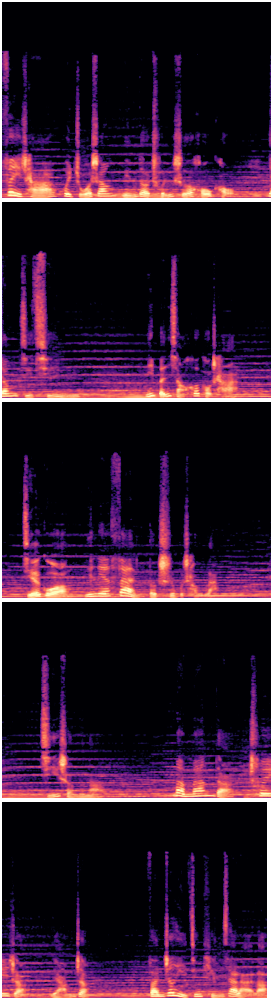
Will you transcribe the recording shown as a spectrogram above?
废茶会灼伤您的唇舌喉口，殃及其余。您本想喝口茶，结果您连饭都吃不成了。急什么呢？慢慢的吹着，凉着，反正已经停下来了。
